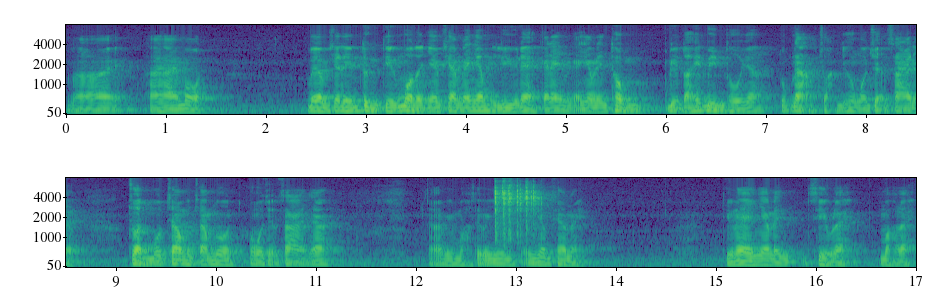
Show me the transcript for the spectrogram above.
Đấy 221 bây giờ mình sẽ đếm từng tiếng một để anh em xem anh em thì lưu này cái này anh em đánh thông điện thoại hết pin thôi nhá. Lúc nào chuẩn chứ không có chuyện sai được. Chuẩn 100% luôn không có chuyện sai nhá. À, mình mở tiếp anh em anh em xem này. Tiếng này anh em đánh xỉu này mở này.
